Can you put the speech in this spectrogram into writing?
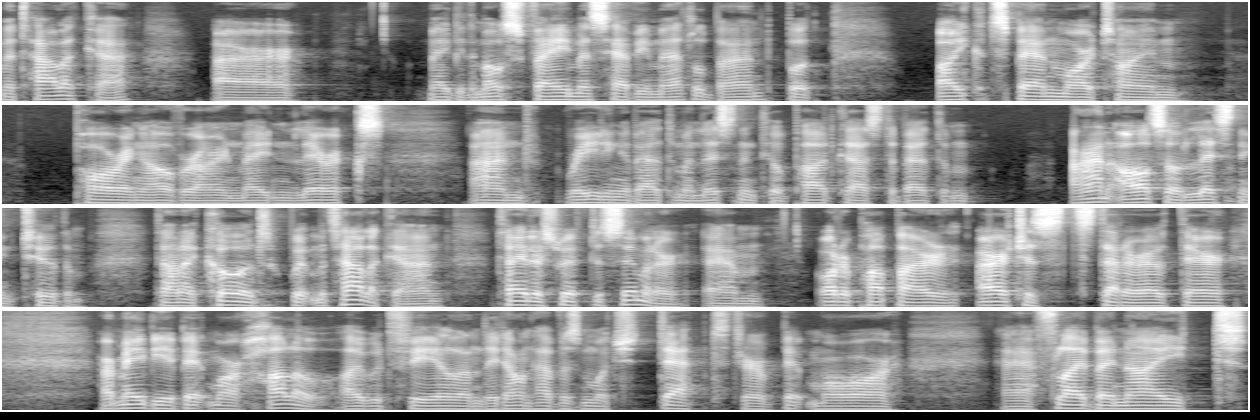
Metallica are maybe the most famous heavy metal band, but I could spend more time poring over Iron Maiden lyrics and reading about them and listening to a podcast about them and also listening to them than I could with Metallica and Taylor Swift is similar. Um, other pop art- artists that are out there are maybe a bit more hollow, I would feel, and they don't have as much depth. They're a bit more uh, fly by night.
